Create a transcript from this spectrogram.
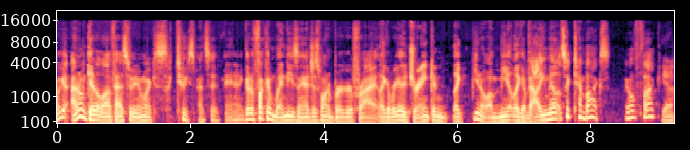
I don't, get, I don't get a lot of fast food anymore because it's like too expensive, man. I go to fucking Wendy's and I just want a burger, fry, like a regular drink, and like you know a meal, like a value meal. It's like ten bucks. Like, oh fuck, Yeah,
